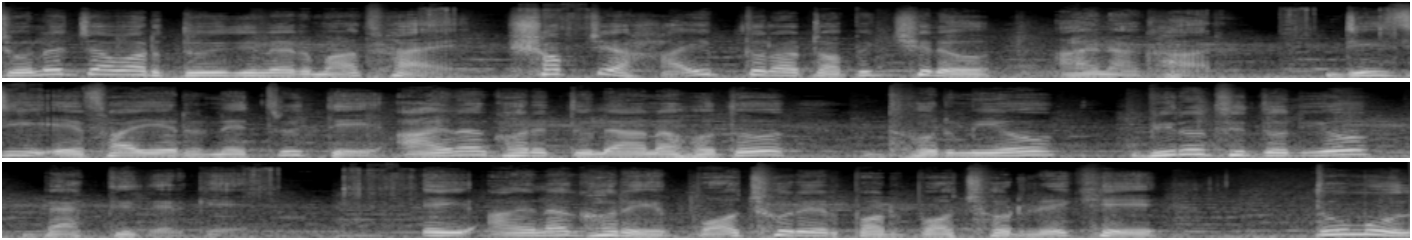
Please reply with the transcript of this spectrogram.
চলে যাওয়ার দুই দিনের মাথায় সবচেয়ে হাইপ তোলা টপিক ছিল আয়নাঘর। ডিজিএফআই এর নেতৃত্বে আয়নাঘরে তুলে আনা হতো ধর্মীয়, বিরোধী দলীয় ব্যক্তিদেরকে। এই আয়নাঘরে বছরের পর বছর রেখে তুমুল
